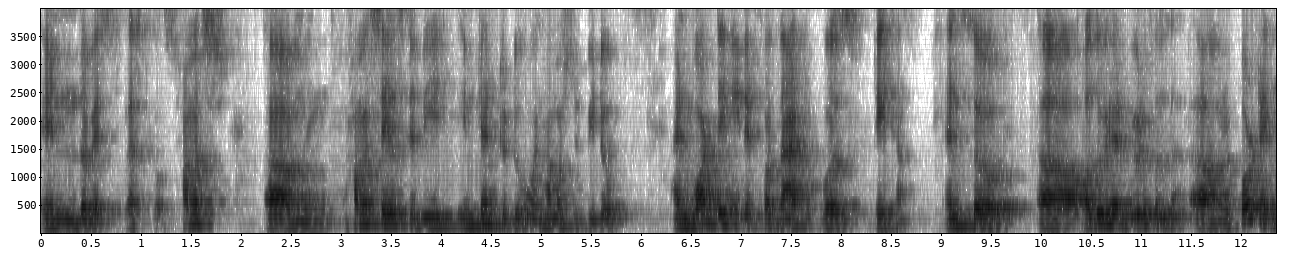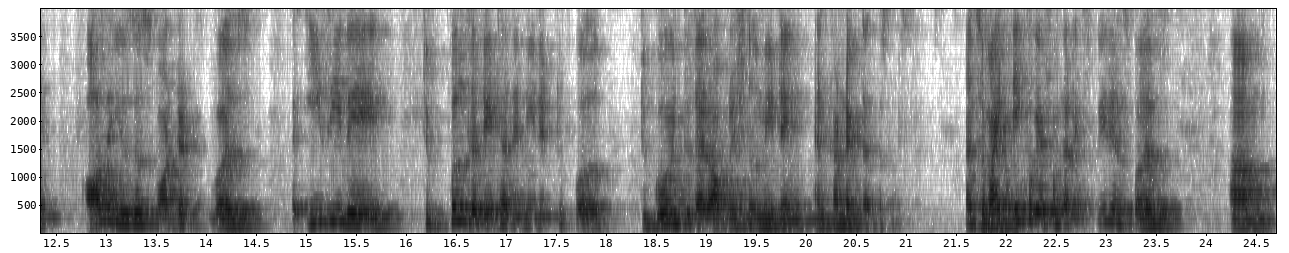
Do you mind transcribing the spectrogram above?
in the west west coast. How much um, how much sales did we intend to do and how much did we do? And what they needed for that was data. And so, although we had beautiful uh, reporting, all the users wanted was an easy way to pull the data they needed to pull to go into that operational meeting and conduct that business. And so my mm-hmm. takeaway from that experience was um,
